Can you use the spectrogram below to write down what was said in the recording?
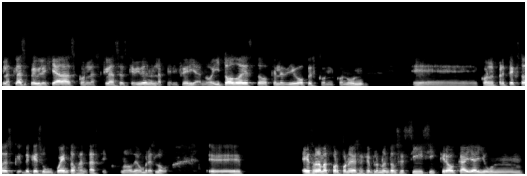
las clases privilegiadas con las clases que viven en la periferia, ¿no? Y todo esto que les digo, pues con, con un, eh, con el pretexto de, que es un cuento fantástico, ¿no? De hombres lobo. Eh, eso nada más por poner ese ejemplo, ¿no? Entonces sí, sí creo que hay un,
